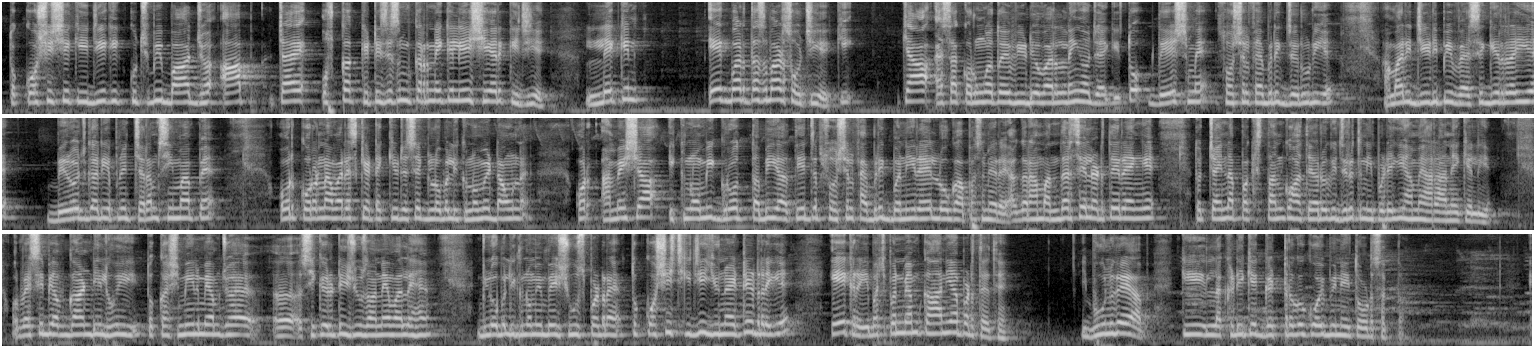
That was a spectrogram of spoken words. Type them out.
तो कोशिश ये कीजिए कि कुछ भी बात जो है, आप चाहे उसका क्रिटिसिज्म करने के लिए शेयर कीजिए, लेकिन एक बार, दस बार सोचिए कि क्या ऐसा करूँगा तो ये वीडियो वायरल नहीं हो जाएगी। तो देश में सोशल फैब्रिक ज़रूरी है। हमारी जीडीपी वैसे गिर रही है, बेरोजगारी अपनी चरम सीमा पे और कोरोना वायरस के अटैक की वजह से ग्लोबल इकोनॉमी डाउन है। और हमेशा इकोनॉमिक ग्रोथ तभी आती है जब सोशल फैब्रिक बनी रहे, लोग आपस में रहे। अगर हम अंदर से लड़ते रहेंगे तो चाइना पाकिस्तान को हथियारों की ज़रूरत नहीं पड़ेगी हमें हराने के लिए। और वैसे भी अफगान डील हुई तो कश्मीर में हम जो है सिक्योरिटी इशूज़ आने वाले हैं। ग्लोबल इकोनॉमी में इशूज़ पड़ रहे हैं। तो कोशिश कीजिए यूनाइटेड रहिए, एक रहिए। बचपन में हम कहानियाँ पढ़ते थे। भूल गए आप कि लकड़ी के गट्टर को कोई भी नहीं तोड़ सकता।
